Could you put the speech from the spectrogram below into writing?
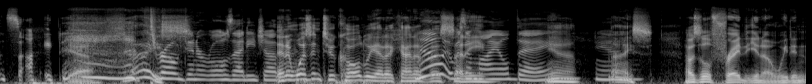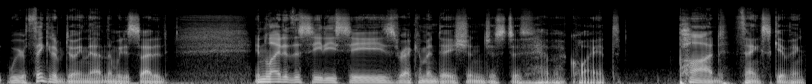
outside. Yeah. Nice. Throw dinner rolls at each other. And it wasn't too cold. We had a kind of no, a it was a mild day. Yeah, Yeah. nice. I was a little afraid. You know, we didn't. We were thinking of doing that, and then we decided, in light of the CDC's recommendation, just to have a quiet pod Thanksgiving.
